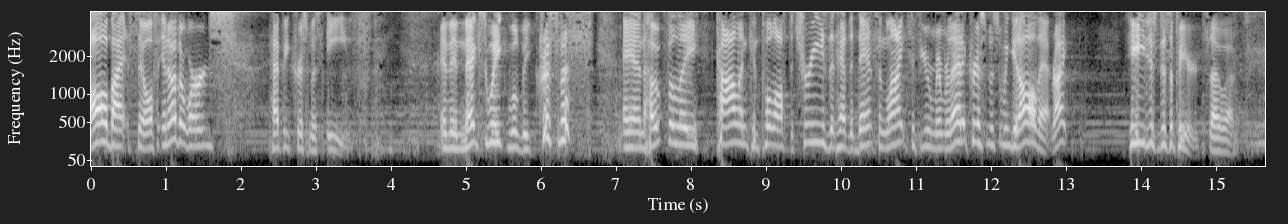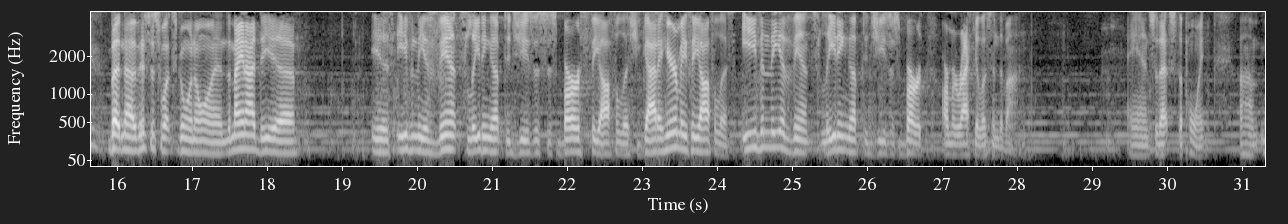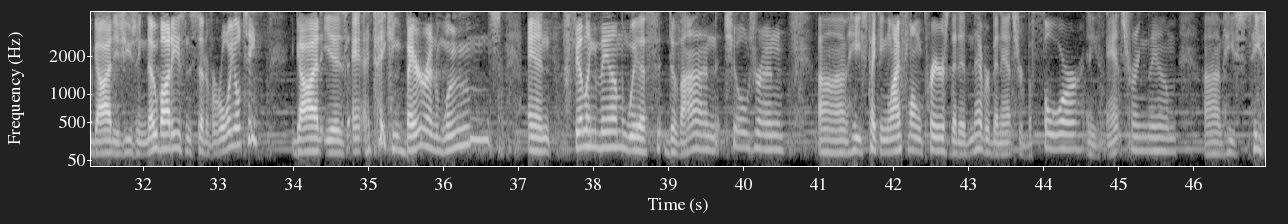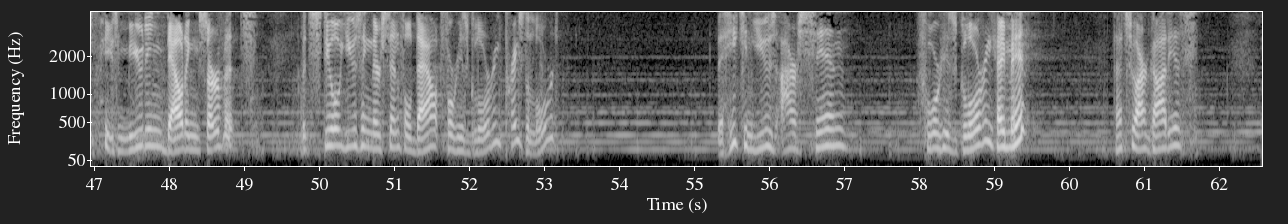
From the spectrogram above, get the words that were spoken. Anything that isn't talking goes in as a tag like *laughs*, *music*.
all by itself. In other words, Happy Christmas Eve. *laughs* And then next week will be Christmas. And hopefully, Colin can pull off the trees that had the dancing lights. If you remember that at Christmas, we can get all that, right? He just disappeared. So, uh, but no, this is what's going on. The main idea is even the events leading up to Jesus' birth, Theophilus. You got to hear me, Theophilus. Even the events leading up to Jesus' birth are miraculous and divine. And so that's the point. Um, God is using nobodies instead of royalty. God is *laughs* taking barren wombs and filling them with divine children. Uh, he's taking lifelong prayers that have never been answered before, and He's answering them. Um, he's, he's, *laughs* he's muting doubting servants, but still using their sinful doubt for His glory. Praise the Lord. That He can use our sin for His glory. Amen. That's who our God is.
